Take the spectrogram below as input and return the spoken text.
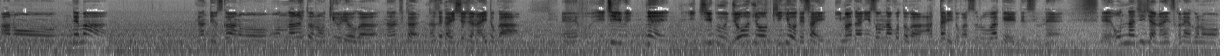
あのでまあなていうんですか、あの女の人の給料がなぜかなぜか一緒じゃないとか、えー一部ね、一部上場企業でさえ、いまだにそんなことがあったりとかするわけですよね。えー同じじゃないんですかね、この、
